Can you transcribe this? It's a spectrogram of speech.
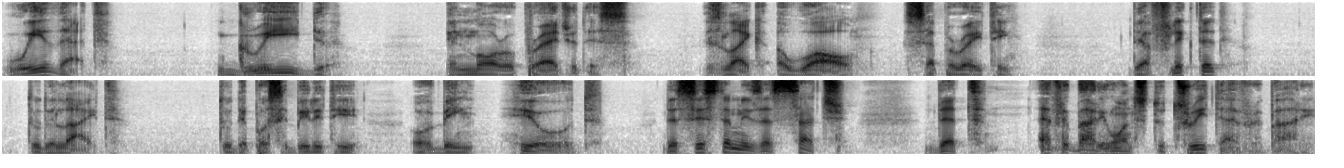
With that, greed and moral prejudice is like a wall separating the afflicted to the light, to the possibility of being healed. The system is as such that everybody wants to treat everybody,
